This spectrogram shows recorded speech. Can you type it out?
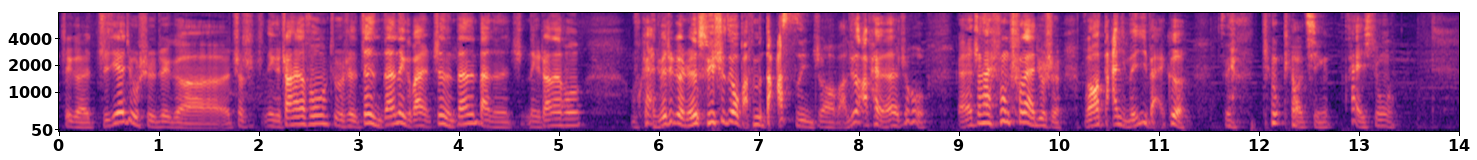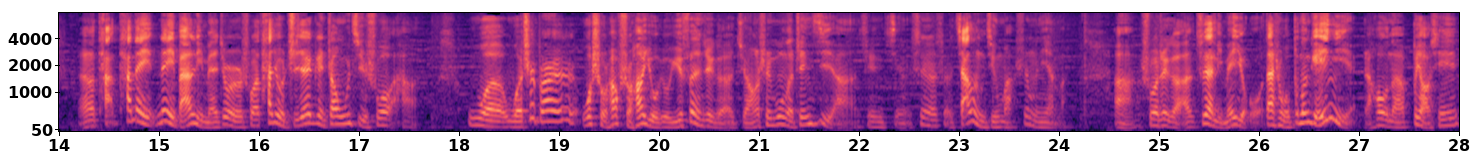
这个直接就是这个，这是那个张三丰，就是甄子丹那个版甄子丹版的那个张三丰，我感觉这个人随时都要把他们打死，你知道吧？六大派来了之后，感觉张三丰出来就是我要打你们一百个，这 样这种表情太凶了。然后他他那那一版里面就是说，他就直接跟张无忌说啊，我我这边我手上手上有有一份这个九阳神功的真迹啊，这这是是加楞经吧，是这么念吧？啊，说这个就在里面有，但是我不能给你。然后呢，不小心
